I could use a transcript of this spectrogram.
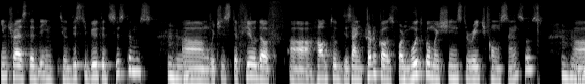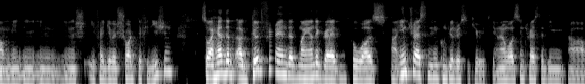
interested into distributed systems mm -hmm. um, which is the field of uh, how to design protocols for multiple machines to reach consensus. Mm -hmm. um, in, in, in if I give a short definition. So I had a, a, good friend at my undergrad who was uh, interested in computer security, and I was interested in um,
